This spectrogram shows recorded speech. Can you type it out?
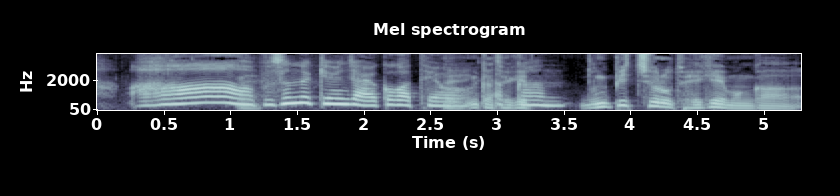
아, 네. 무슨 느낌인지 알 것 같아요. 네, 그러니까 되게 눈빛으로 되게 뭔가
